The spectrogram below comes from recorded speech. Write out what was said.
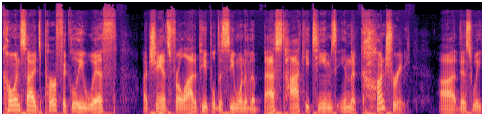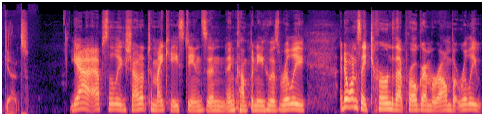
coincides perfectly with a chance for a lot of people to see one of the best hockey teams in the country uh, this weekend. Yeah, absolutely. Shout out to Mike Hastings and, and company who has really, I don't want to say turned that program around, but really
